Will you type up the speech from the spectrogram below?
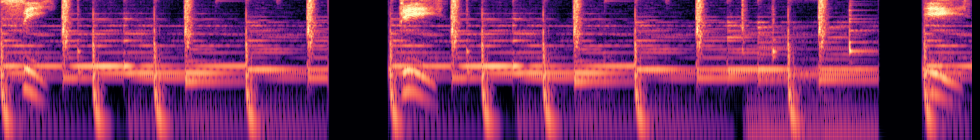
C. D. E.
